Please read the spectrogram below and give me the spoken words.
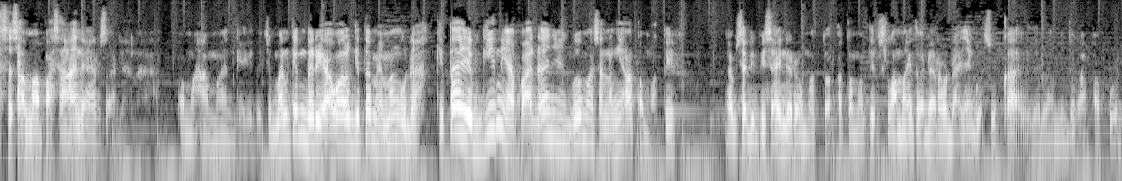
Sesama pasangan ya harus ada lah pemahaman kayak gitu. Cuman kan dari awal kita memang udah kita ya begini apa adanya. Gue mah senangnya otomotif nggak bisa dipisahin dari otomotif selama itu ada rodanya gue suka gitu dalam bentuk apa pun.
